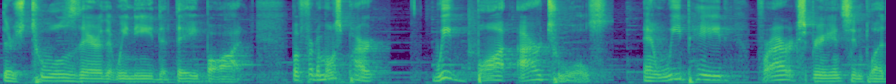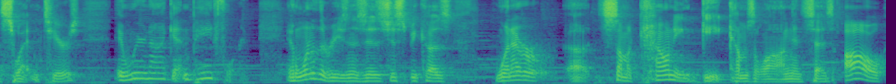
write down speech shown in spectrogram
there's tools there that we need that they bought. But for the most part, we bought our tools and we paid for our experience in blood, sweat, and tears, and we're not getting paid for it. And one of the reasons is just because whenever uh, some accounting geek comes along and says, Oh,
